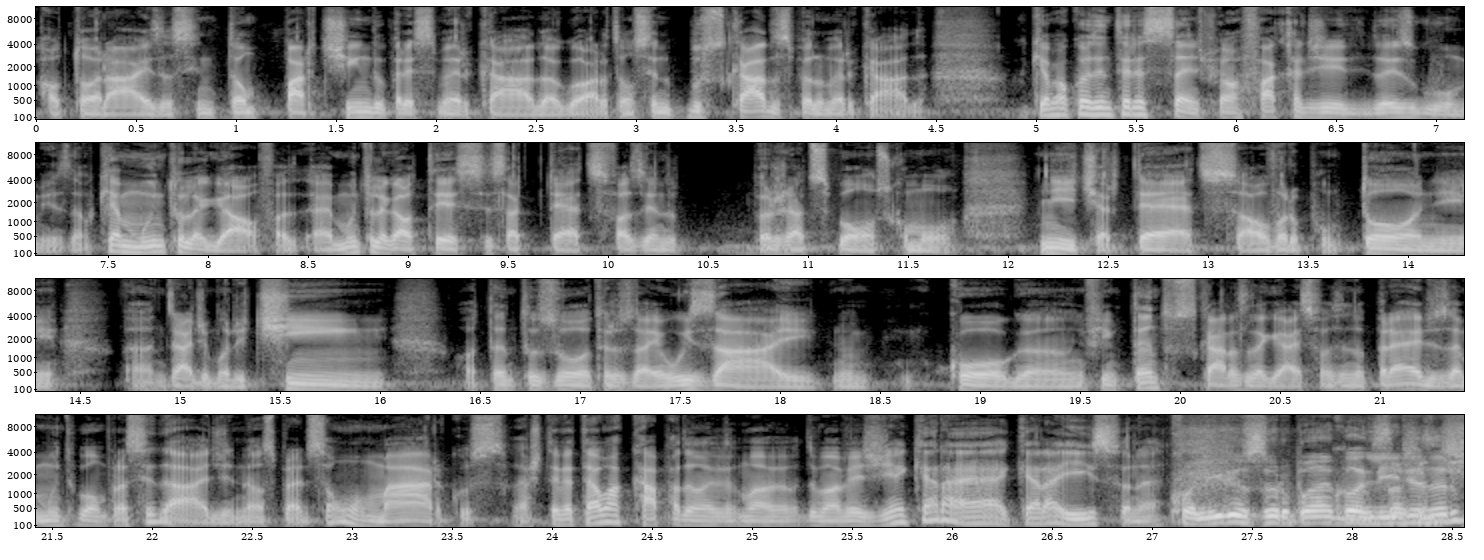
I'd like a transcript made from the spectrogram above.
autorais assim estão partindo para esse mercado agora, estão sendo buscados pelo mercado. O que é uma coisa interessante, porque é uma faca de dois gumes, né? o que é muito legal. É muito legal ter esses arquitetos fazendo projetos bons como Nietzsche Arquitetos, Álvaro Puntoni, Andrade Moritim, ou tantos outros aí, o Isai, Kogan, enfim, tantos caras legais fazendo prédios, é muito bom para a cidade, né? Os prédios são marcos. Acho que teve até uma capa de uma, uma, de uma vejinha que era, é, que era isso, né? Colírios urbanos. Colírios urbanos.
